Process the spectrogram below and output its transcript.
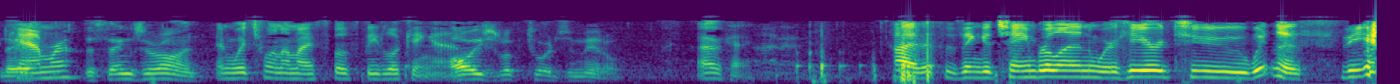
The- Camera? The things are on. And which one am I supposed to be looking at? Always look towards the middle. Okay. Hi, this is Inga Chamberlain. We're here to witness the.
